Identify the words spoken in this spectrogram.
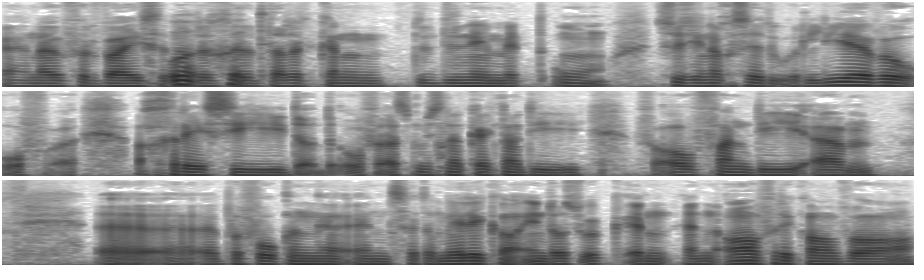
uh, nou verwys het dat dit dat dit kan doen hê met om soos jy nou gesê het oorlewe of uh, aggressie of as mens nou kyk na die veral van die ehm um, uh bevolkinge in Suid-Amerika en daar's ook in in Afrika waar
